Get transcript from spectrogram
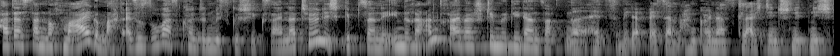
hat er es dann nochmal gemacht. Also sowas könnte ein Missgeschick sein. Natürlich gibt es eine innere Antreiberstimme, die dann sagt, na, hättest du wieder besser machen können, hast gleich den Schnitt nicht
